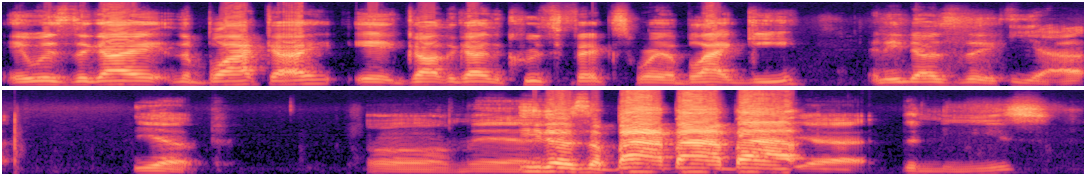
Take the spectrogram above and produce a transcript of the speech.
It was the guy, the black guy. It got the guy in the crucifix, wearing a black gi, and he does the Yeah. Yep. Oh man. he does the ba ba ba. Yeah, the knees.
